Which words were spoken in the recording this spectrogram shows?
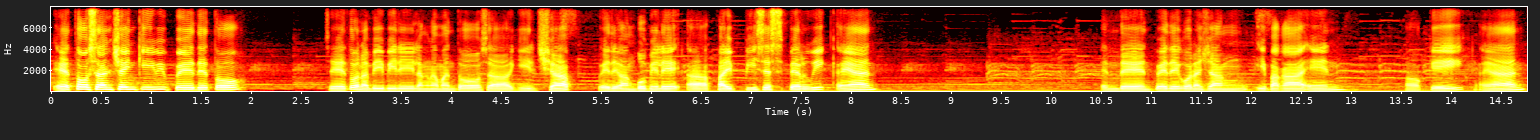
Ito, Sunshine Kiwi, pwede to. Kasi ito, nabibili lang naman to sa guild shop. Pwede kang bumili 5 pieces per week. Ayan. And then, pwede ko na siyang ipakain. Okay. Ayan.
